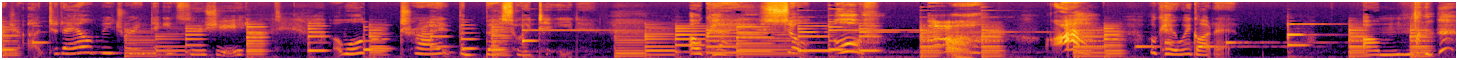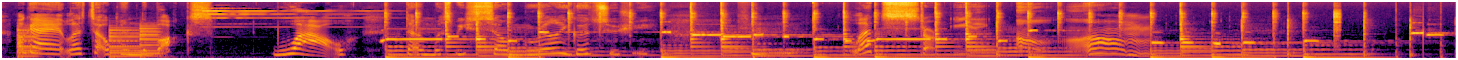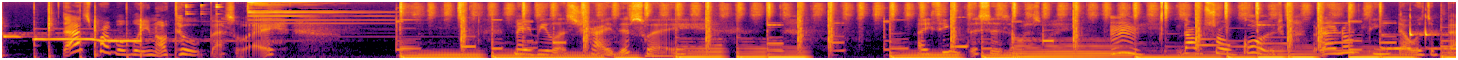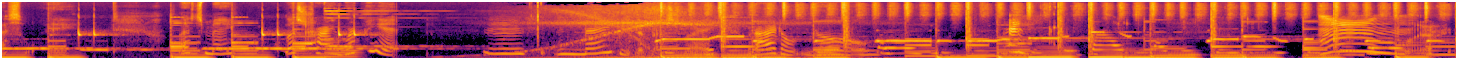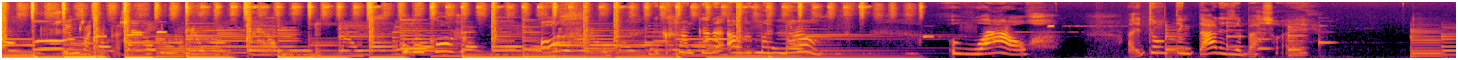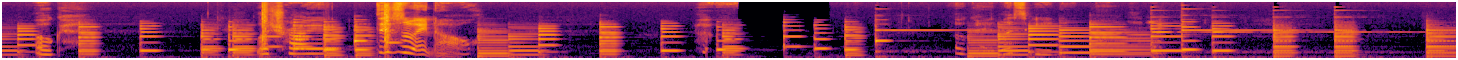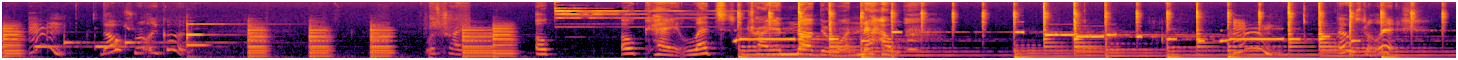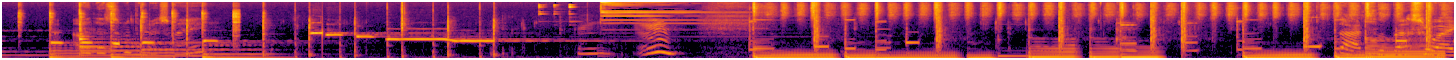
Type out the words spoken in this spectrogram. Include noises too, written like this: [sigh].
Uh, today I'll be trying to eat sushi. We'll try the best way to eat it. Okay, so, oof. Ah, ah. Okay, we got it. Um, [laughs] okay, let's open the box. Wow, that must be some really good sushi. Hmm. Let's start eating. That's probably not the best way. Maybe let's try this way. I think this is the best way. Mmm, that was so good, but I don't think that was the best way. Let's make, let's try ripping it. Mm, maybe the best way, but I don't know. My mouth. Wow. I don't think that is the best way. Okay. Let's try it this way now. Let's try another one now. Mmm, that was. Oh, that's not the best way. Mmm. mmm. That's the best way.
